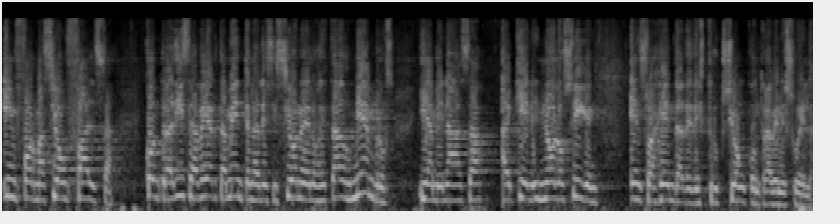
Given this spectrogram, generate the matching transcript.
información falsa, contradice abiertamente las decisiones de los Estados miembros y amenaza a quienes no lo siguen en su agenda de destrucción contra Venezuela.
